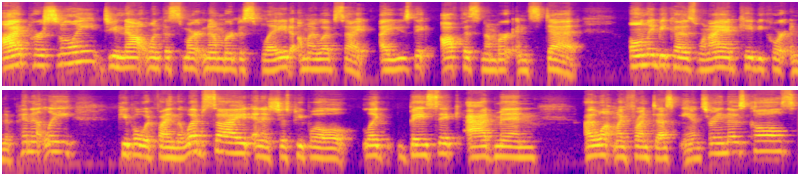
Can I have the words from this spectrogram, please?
I personally do not want the smart number displayed on my website. I use the office number instead, only because when I had kvCORE independently, people would find the website and it's just people like basic admin. I want my front desk answering those calls.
